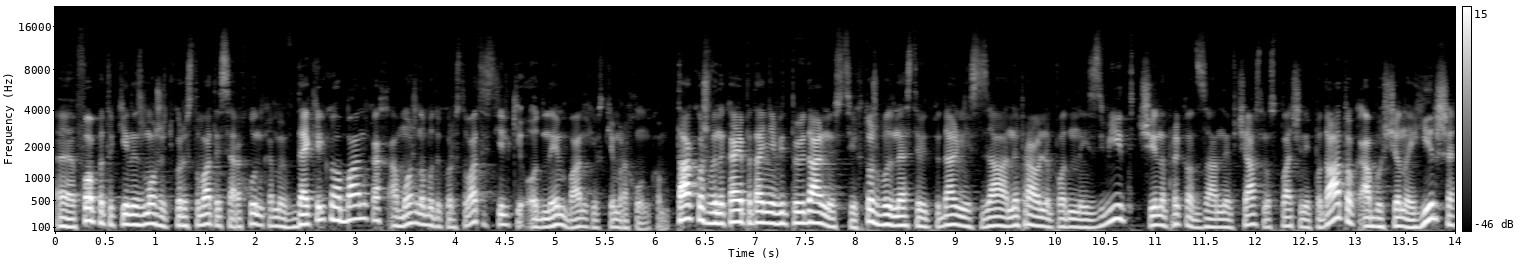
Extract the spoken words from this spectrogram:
е, ФОПи такі не зможуть користуватися рахунками в декількох банках, а можна буде користуватися. користуватися тільки одним банківським рахунком. Також виникає питання відповідальності: хто ж буде нести відповідальність за неправильно поданий звіт, чи, наприклад, за невчасно сплачений податок, або що найгірше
